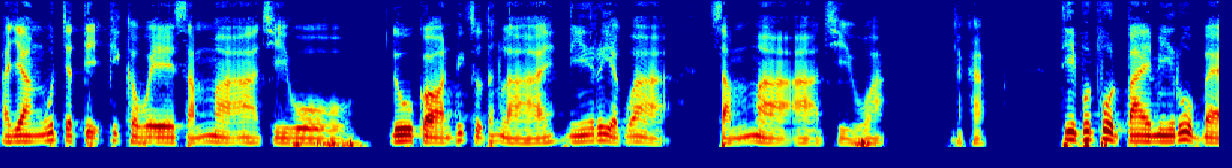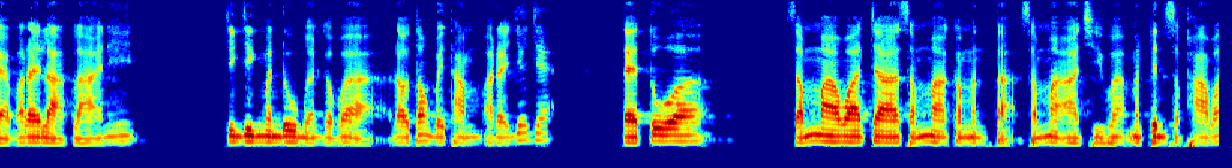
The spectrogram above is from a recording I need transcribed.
อายังวุจติพิกเว สัมมาอาชีโว ดูก่อนภิกษุทั้งหลาย นี้เรียกว่า สัมมาอาชีวะนะครับ ที่พูดพูดไปมีรูปแบบอะไรหลากหลายนี้ จริง ๆ มันดูเหมือนกับว่า เราต้องไปทำอะไรเยอะแยะ แต่ตัวสัมมาวาจา สัมมากัมมันตะ สัมมาอาชีวะ มันเป็นสภาวะ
